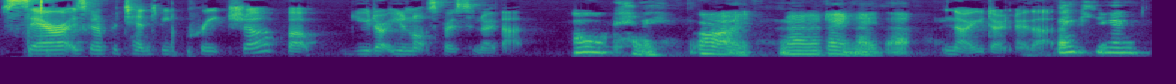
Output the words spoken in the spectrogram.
Sarah is gonna pretend to be Preacher, but you don't. You're not supposed to know that. Okay. All right. No, I don't know that. No, you don't know that. Thank you.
